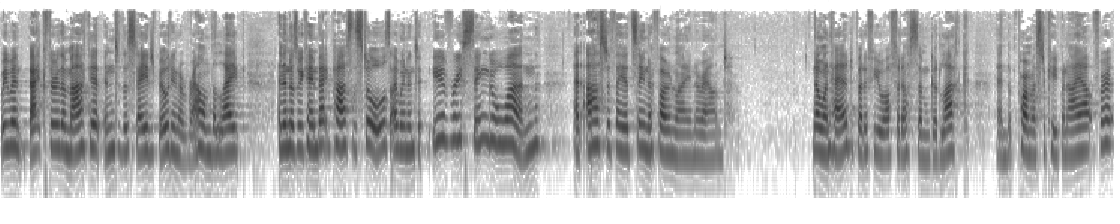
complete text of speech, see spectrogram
We went back through the market into the stage building around the lake. And then as we came back past the stalls, I went into every single one and asked if they had seen a phone laying around. No one had, but a few offered us some good luck and the promise to keep an eye out for it.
